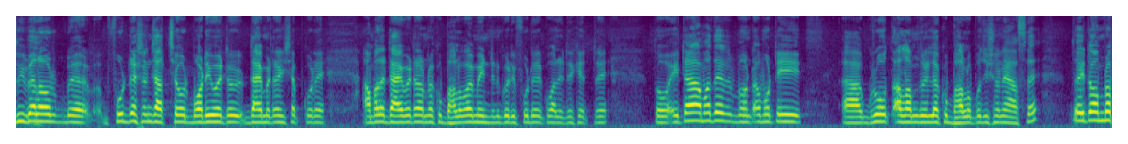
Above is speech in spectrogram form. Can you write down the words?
দুই বেলা ওর ফুড রেশন যাচ্ছে ওর বডি ওয়েট ডায়ামিটার হিসাব করে। আমাদের ডায়ামিটার আমরা খুব ভালোভাবে মেনটেন করি ফুডের কোয়ালিটির ক্ষেত্রে। তো এটা আমাদের মোটামুটি গ্রোথ আলহামদুলিল্লাহ খুব ভালো পজিশনে আছে। তো এটা আমরা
